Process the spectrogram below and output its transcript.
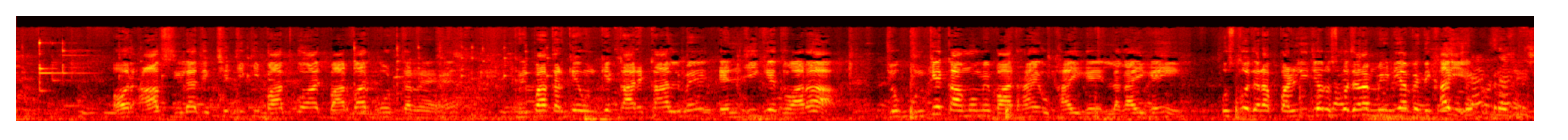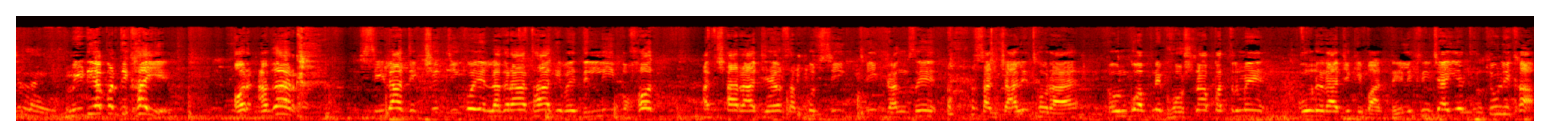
और आप शीला दीक्षित जी की बात को आज बार बार कोट कर रहे हैं। कृपा करके उनके कार्यकाल में एलजी के द्वारा जो उनके कामों में बाधाएँ उठाई गई, लगाई गई, उसको जरा पढ़ लीजिए और उसको जरा मीडिया पे दिखाइए। मीडिया पर दिखाइए। और अगर शीला दीक्षित जी को ये लग रहा था कि भाई दिल्ली बहुत अच्छा राज्य है और सब कुछ ठीक ठीक ढंग से संचालित हो रहा है तो उनको अपने घोषणा पत्र में पूर्ण राज्य की बात नहीं लिखनी चाहिए। क्यों लिखा?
